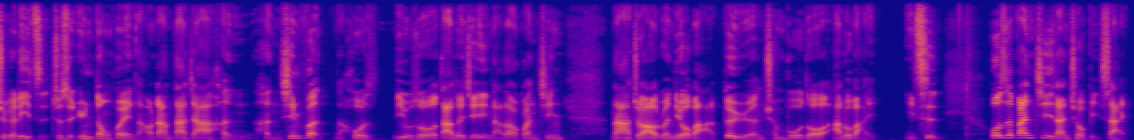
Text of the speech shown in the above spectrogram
举个例子就是运动会，然后让大家很很兴奋，那或例如说大队接力拿到冠军，那就要轮流把队员全部都阿鲁巴一次，或者是班级篮球比赛，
